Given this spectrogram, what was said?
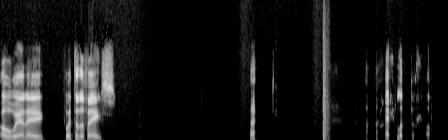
Oh, and a foot to the face. I looked up.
